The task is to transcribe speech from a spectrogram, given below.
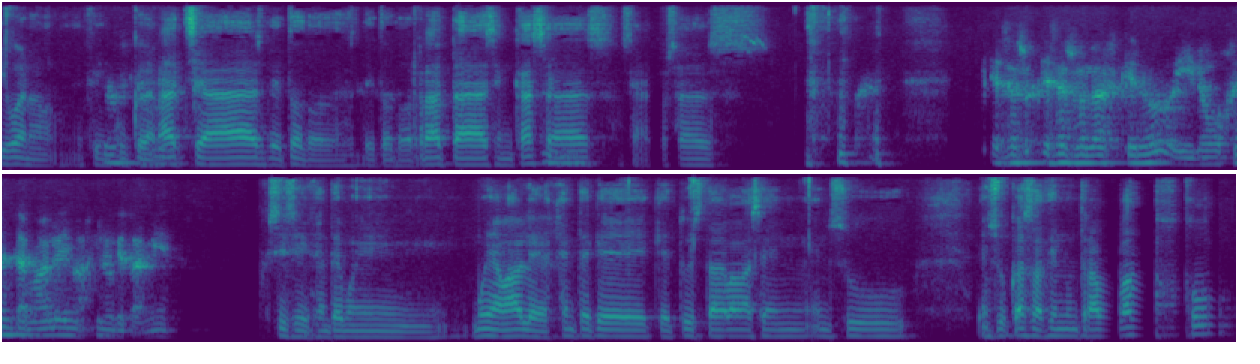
Y bueno, en fin, cucarachas, de todo, de todo, ratas en casas, o sea, cosas. esas, esas son las que no, y luego gente amable, imagino que también. Sí, sí, gente muy, muy amable, gente que, que tú estabas en, en, su, en su casa haciendo un trabajo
